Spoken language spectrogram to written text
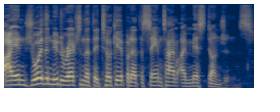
I enjoy the new direction that they took it, but at the same time, I miss dungeons.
